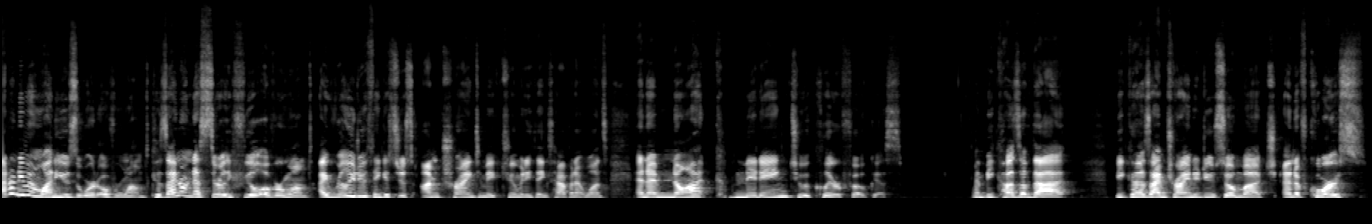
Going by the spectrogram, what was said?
I don't even want to use the word overwhelmed because I don't necessarily feel overwhelmed. I really do think it's just I'm trying to make too many things happen at once and I'm not committing to a clear focus. And because of that, because I'm trying to do so much, and of course,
